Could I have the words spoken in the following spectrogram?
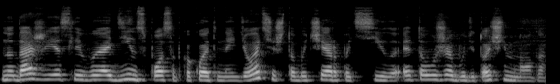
но даже если вы один способ какой-то найдете, чтобы черпать силы, это уже будет очень много.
